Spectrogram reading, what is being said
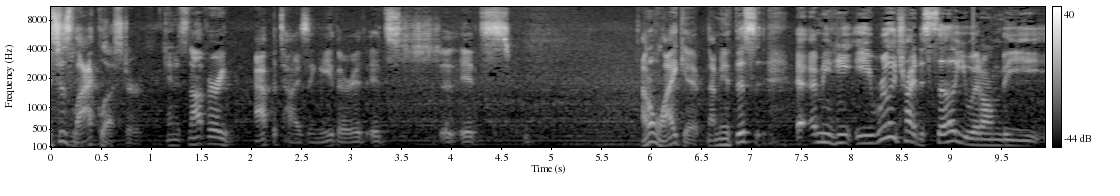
it's just lackluster, and it's not very appetizing either. It, it's it's I don't like it. I mean, if this, I mean, he, he really tried to sell you it on the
